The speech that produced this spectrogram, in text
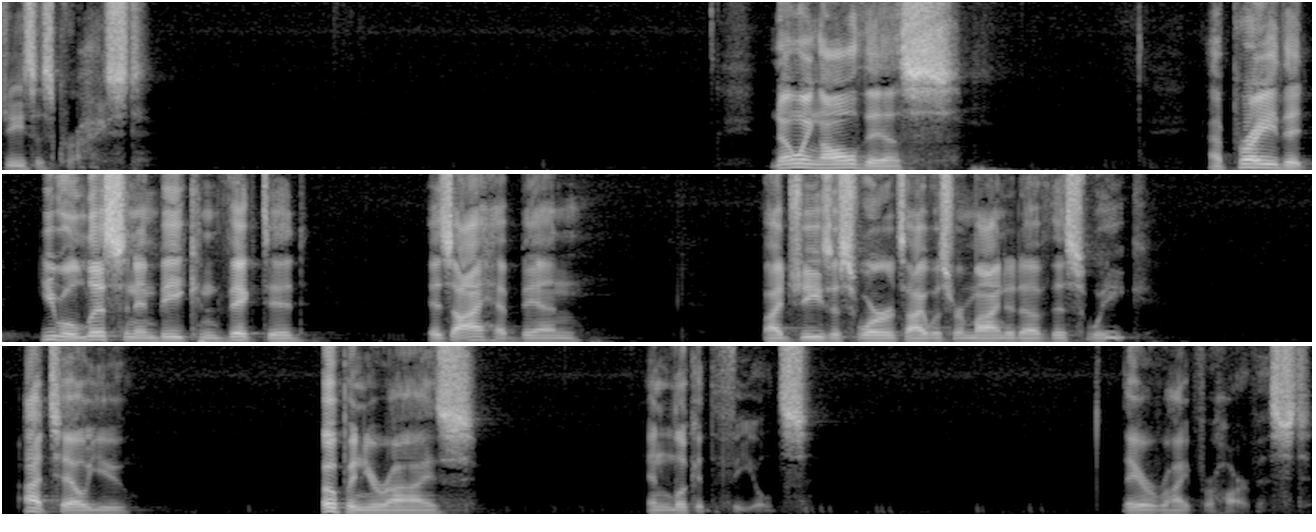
Jesus Christ. Knowing all this, I pray that you will listen and be convicted as I have been by Jesus' words I was reminded of this week. I tell you, open your eyes and look at the fields. They are ripe for harvest.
